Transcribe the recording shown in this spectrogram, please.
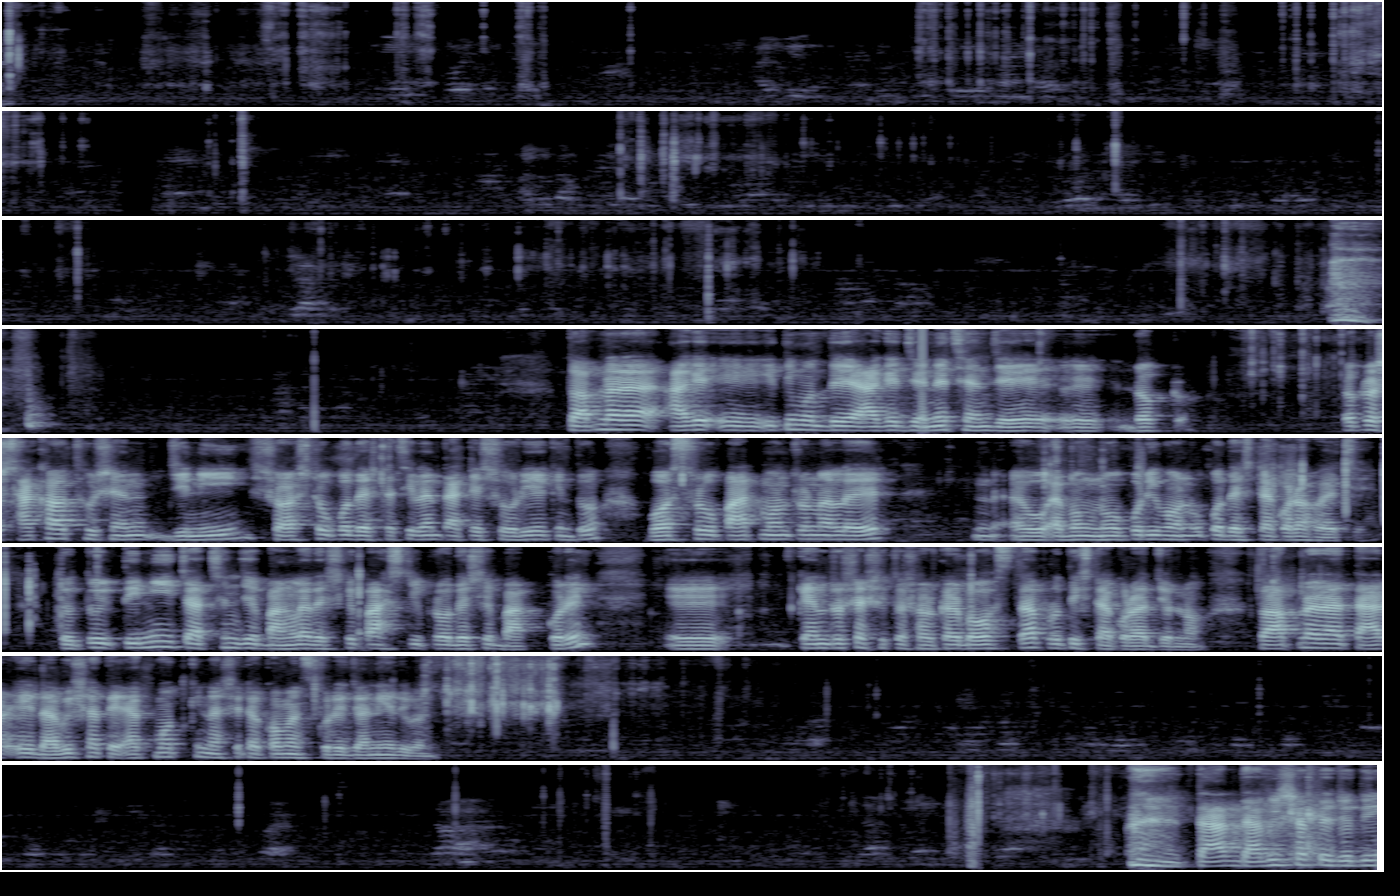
তো আপনারা আগে ইতিমধ্যে আগে জেনেছেন যে ডক্টর ডক্টর সাখাওয়াত হোসেন যিনি স্বরাষ্ট্র উপদেষ্টা ছিলেন, তাকে সরিয়ে কিন্তু বস্ত্র পাট মন্ত্রণালয়ের এবং নৌপরিবহন উপদেষ্টা করা হয়েছে। তো তিনি চাচ্ছেন যে বাংলাদেশকে পাঁচটি প্রদেশে ভাগ করে কেন্দ্রশাসিত সরকার ব্যবস্থা প্রতিষ্ঠা করার জন্য। তো আপনারা তার এই দাবির সাথে একমত কিনা সেটা কমেন্টস করে জানিয়ে দিবেন। তার দাবির সাথে যদি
